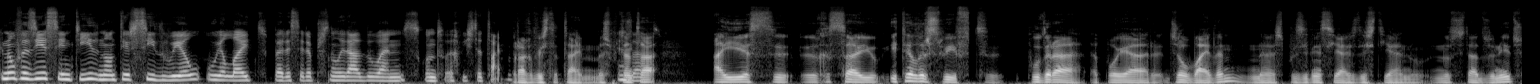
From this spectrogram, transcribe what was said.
que não fazia sentido não ter sido ele o eleito para ser a personalidade do ano, segundo a revista Time. Para a revista Time. Mas, portanto, há, há, esse uh, receio. E Taylor Swift poderá apoiar Joe Biden nas presidenciais deste ano nos Estados Unidos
